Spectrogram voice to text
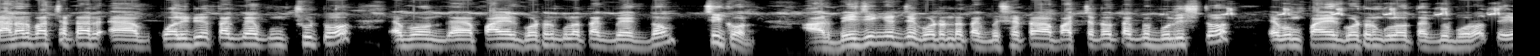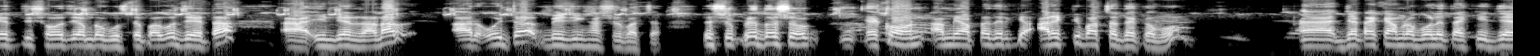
রানার বাচ্চাটার কোয়ালিটিও থাকবে একদম ছোটো এবং পায়ের গঠনগুলো থাকবে একদম চিকন। আর বেজিংয়ের যে গঠনটা থাকবে, সেটা বাচ্চাটাও থাকবে বলিষ্ঠ এবং পায়ের গঠনগুলোও থাকবে বড়। তো অতি সহজে আমরা বুঝতে পারব যে এটা ইন্ডিয়ান রানার আর ওইটা বেজিং হাঁসের বাচ্চা। তো সুপ্রিয় দর্শক, এখন আমি আপনাদেরকে আরেকটি বাচ্চা দেখাবো যেটাকে আমরা বলে থাকি যে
